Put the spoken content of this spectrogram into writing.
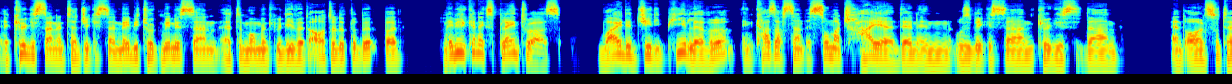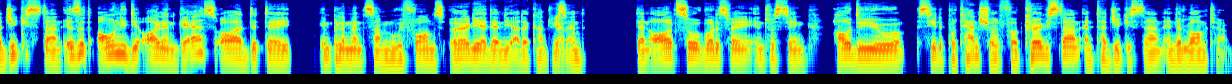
uh, Kyrgyzstan and Tajikistan, maybe Turkmenistan. At the moment, we leave it out a little bit, but maybe you can explain to us why the GDP level in Kazakhstan is so much higher than in Uzbekistan, Kyrgyzstan, and also Tajikistan. Is it only the oil and gas or did they implement some reforms earlier than the other countries? Yeah. And then also what is very interesting, how do you see the potential for Kyrgyzstan and Tajikistan in the long term?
